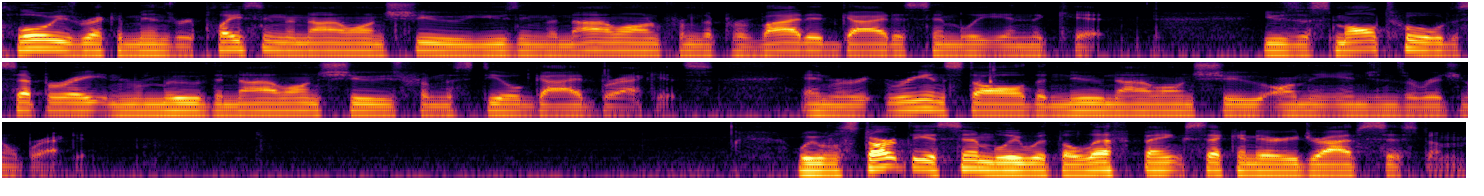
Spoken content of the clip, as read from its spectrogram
Cloyes recommends replacing the nylon shoe using the nylon from the provided guide assembly in the kit. Use a small tool to separate and remove the nylon shoes from the steel guide brackets and re reinstall the new nylon shoe on the engine's original bracket. We will start the assembly with the left bank secondary drive system.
